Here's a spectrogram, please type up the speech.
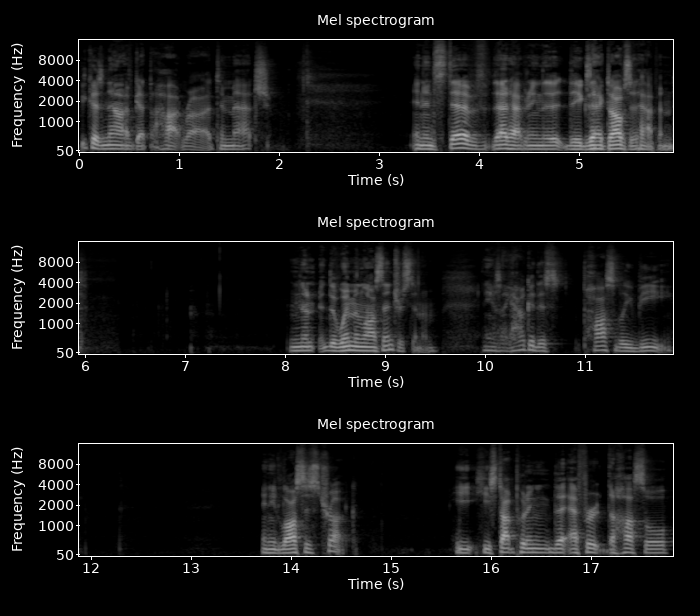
because now I've got the hot rod to match." And instead of that happening, the, the exact opposite happened the women lost interest in him. And he was like, how could this possibly be? And he lost his truck. He he stopped putting the effort, the hustle,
